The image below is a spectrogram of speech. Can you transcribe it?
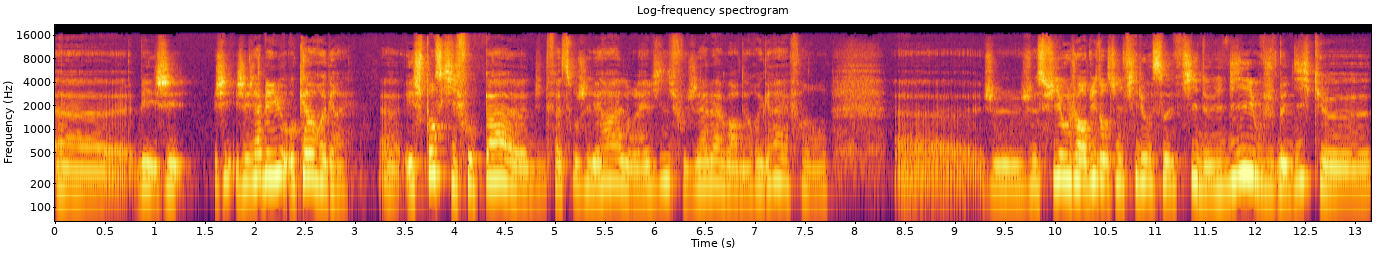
mais j'ai jamais eu aucun regret. Euh, et je pense qu'il faut pas, euh, d'une façon générale, dans la vie, il faut jamais avoir de regrets. Euh, je, suis aujourd'hui dans une philosophie de vie où je me dis que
